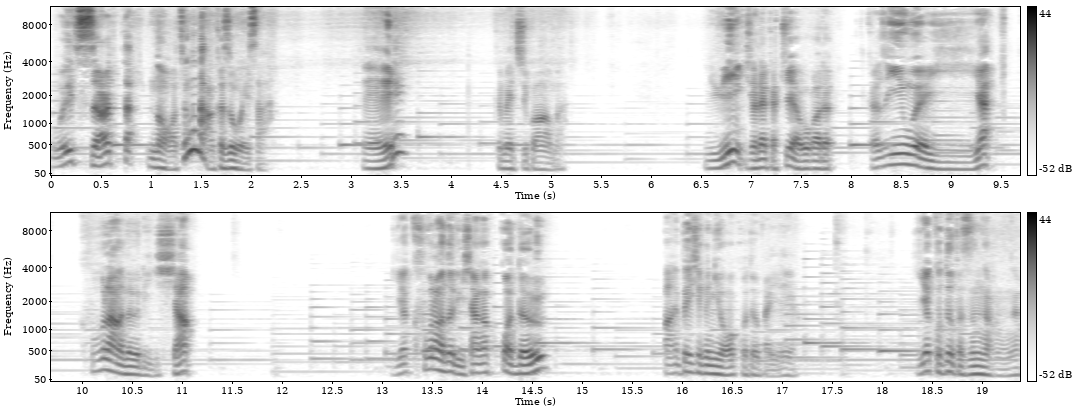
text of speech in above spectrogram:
为此而得脑震荡，搿是为啥？哎，搿蛮奇怪个嘛。原因就辣搿句闲话高头，搿是因为伊个裤浪头里向，伊个裤浪头里向个骨头帮一般性个鸟个骨头勿一样，伊个骨头勿是硬个，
